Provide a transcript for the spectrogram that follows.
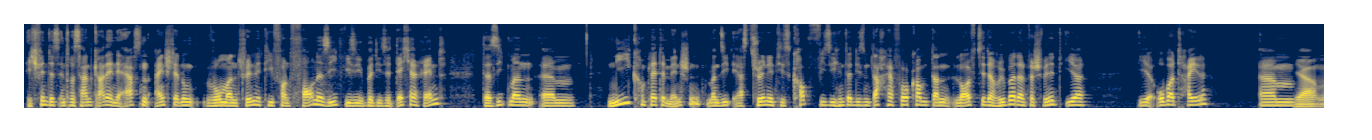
ich finde es interessant, gerade in der ersten Einstellung, wo man Trinity von vorne sieht, wie sie über diese Dächer rennt, da sieht man ähm, nie komplette Menschen. Man sieht erst Trinitys Kopf, wie sie hinter diesem Dach hervorkommt, dann läuft sie darüber, dann verschwindet ihr, ihr Oberteil. Ähm, Ja,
